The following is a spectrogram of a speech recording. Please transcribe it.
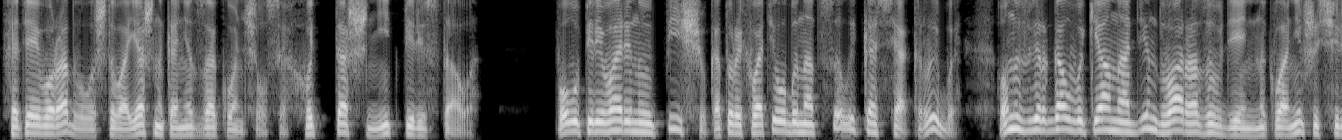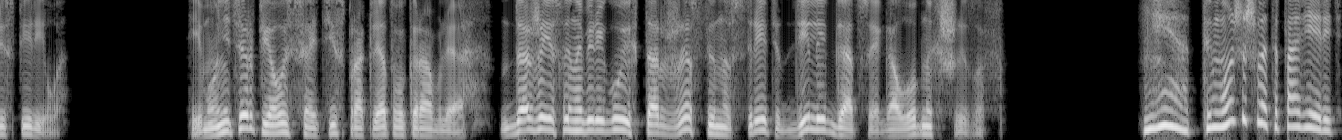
хотя его радовало, что вояж наконец закончился, хоть тошнить перестало. Полупереваренную пищу, которой хватило бы на целый косяк рыбы, он извергал в океан один-два раза в день, наклонившись через перила. Ему не терпелось сойти с проклятого корабля, даже если на берегу их торжественно встретит делегация голодных шизов. «Нет, ты можешь в это поверить?»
